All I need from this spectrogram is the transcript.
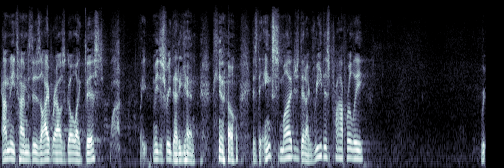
how many times did his eyebrows go like this? Wait, let me just read that again. You know, is the ink smudged? Did I read this properly?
